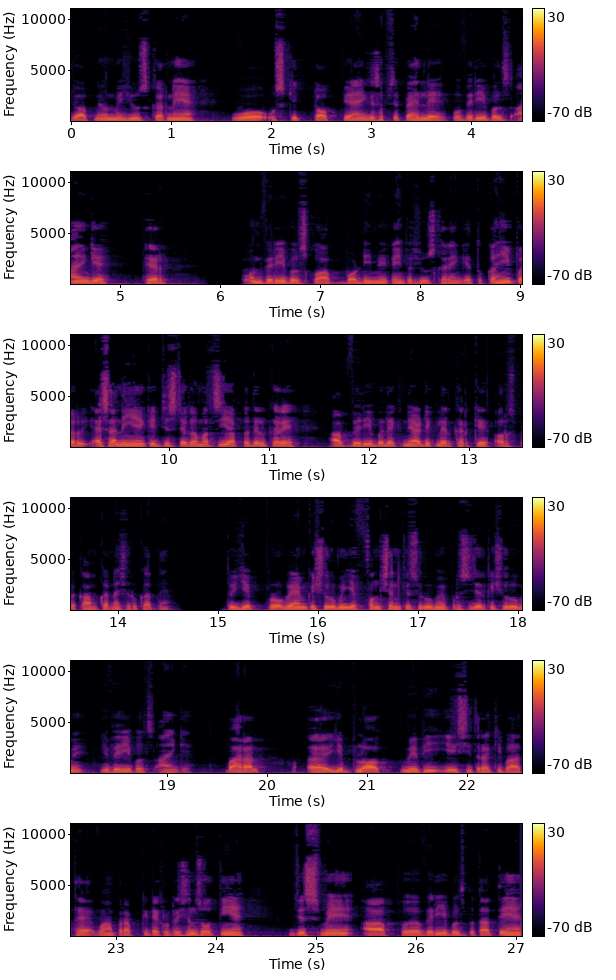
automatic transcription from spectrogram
جو آپ نے ان میں یوز کرنے ہیں وہ اس کے ٹاپ پہ آئیں گے سب سے پہلے وہ ویریبلس آئیں گے پھر ان ویریبلس کو آپ باڈی میں کہیں پر یوز کریں گے تو کہیں پر ایسا نہیں ہے کہ جس جگہ مرضی آپ کا دل کرے آپ ویریبل ایک نیا ڈکلیئر کر کے اور اس پہ کام کرنا شروع کر دیں تو یہ پروگرام کے شروع میں یہ فنکشن کے شروع میں پروسیجر کے شروع میں یہ ویریبلس آئیں گے بہرحال یہ بلاک میں بھی یہ اسی طرح کی بات ہے وہاں پر آپ کی ڈیکلریشنز ہوتی ہیں جس میں آپ ویریبلس بتاتے ہیں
